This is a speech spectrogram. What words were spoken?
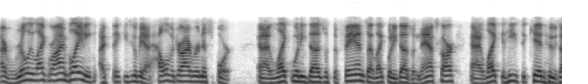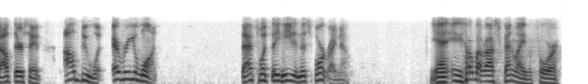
I really like Ryan Blaney. I think he's going to be a hell of a driver in this sport. And I like what he does with the fans. I like what he does with NASCAR. And I like that he's the kid who's out there saying, I'll do whatever you want. That's what they need in this sport right now. Yeah, and you talk about Roush Fenway before.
